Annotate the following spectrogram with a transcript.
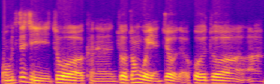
我们自己做可能做中国研究的，或者做呃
